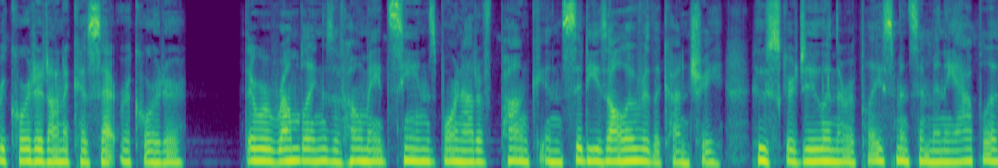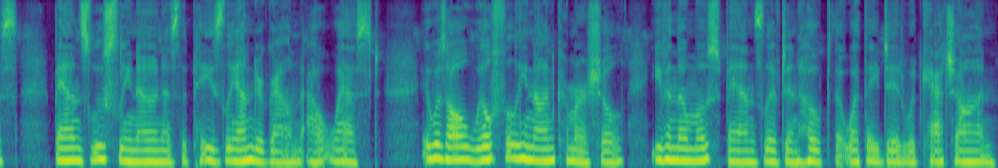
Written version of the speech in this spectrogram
recorded on a cassette recorder. There were rumblings of homemade scenes born out of punk in cities all over the country Husker Du and the Replacements in Minneapolis, bands loosely known as the Paisley Underground out west. It was all willfully non commercial, even though most bands lived in hope that what they did would catch on.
